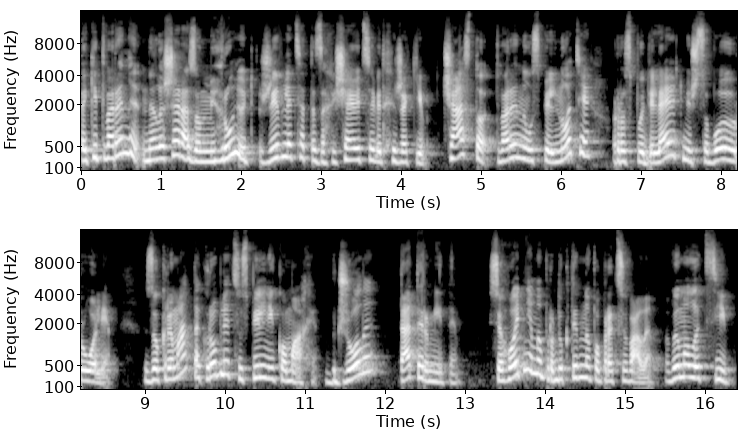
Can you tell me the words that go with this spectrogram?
Такі тварини не лише разом мігрують, живляться та захищаються від хижаків. Часто тварини у спільноті розподіляють між собою ролі. Зокрема, так роблять суспільні комахи бджоли та терміти. Сьогодні ми продуктивно попрацювали. Ви молодці!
